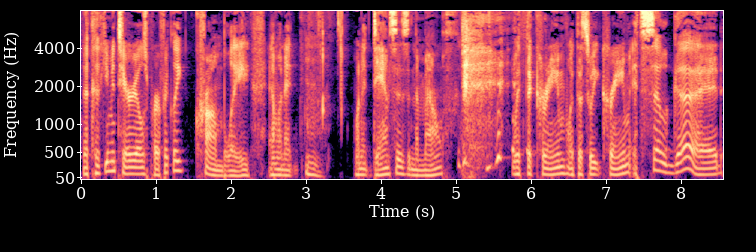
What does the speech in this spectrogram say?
The cookie material is perfectly crumbly, and when it mm, when it dances in the mouth with the cream, with the sweet cream, it's so good.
